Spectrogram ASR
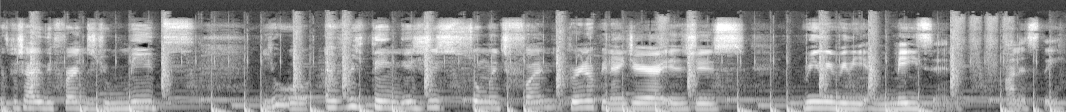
Especially the friends you meet your everything is just so much fun. Growing up in nigeria is just really really amazing honestly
